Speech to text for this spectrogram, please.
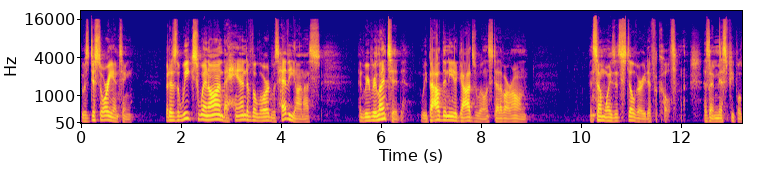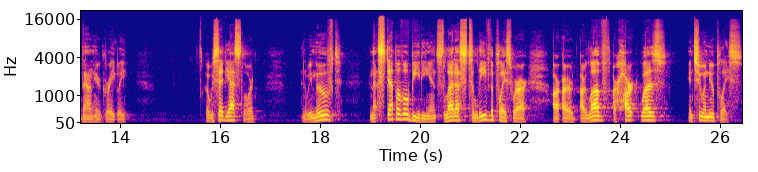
It was disorienting. But as the weeks went on, the hand of the Lord was heavy on us, and we relented. We bowed the knee to God's will instead of our own. In some ways, it's still very difficult, as I miss people down here greatly. But we said, Yes, Lord. And we moved, and that step of obedience led us to leave the place where our, our, our, our love, our heart was, into a new place.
